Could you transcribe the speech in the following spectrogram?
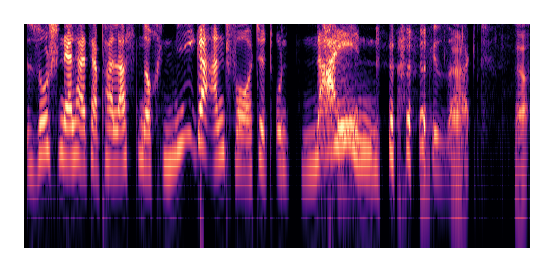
so schnell hat der Palast noch nie geantwortet und Nein gesagt. Ja.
